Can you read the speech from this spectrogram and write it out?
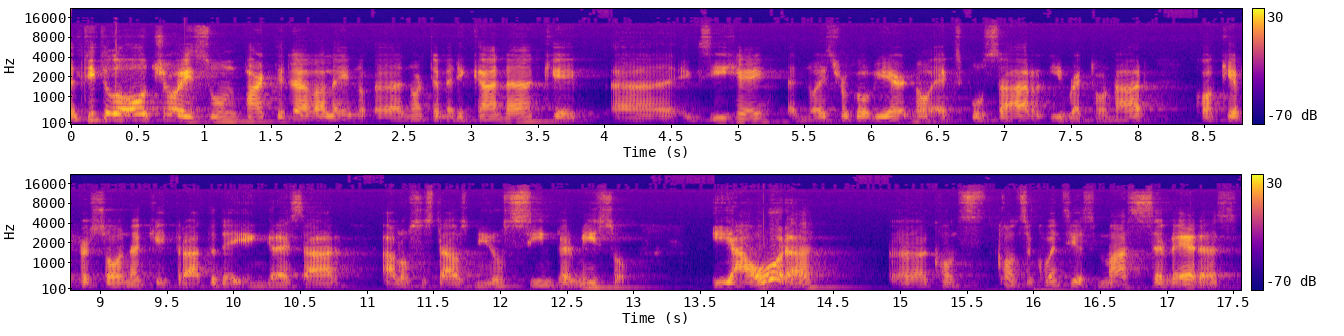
El título 8 es un parte de la ley uh, norteamericana que uh, exige a nuestro gobierno expulsar y retornar cualquier persona que trate de ingresar a los Estados Unidos sin permiso. Y ahora, uh, con consecuencias más severas,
